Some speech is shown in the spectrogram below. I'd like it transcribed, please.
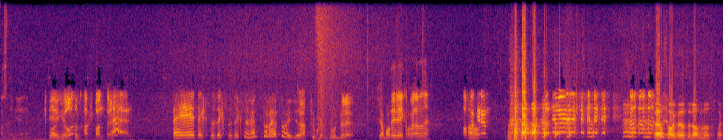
Fast den är det. Har du lånat fackband för det här? Nej, Dexter, Dexter, Dexter, hämta mig, hämta mig. Jag Ja. tog självmord du? Jag bara Nej kom nej, där kom mellan den. Åh, fuck den? jag såg det att det ramlade. Fuck.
